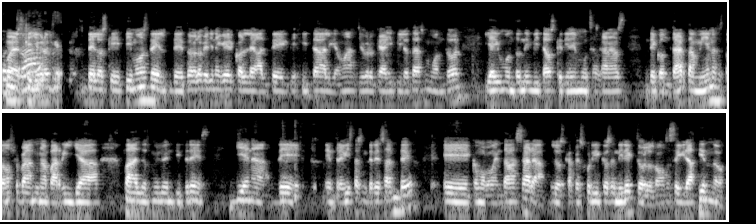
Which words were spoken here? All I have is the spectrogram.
bueno, es que yo creo que de los que hicimos de, de, todo lo que tiene que ver con legal tech, digital y demás, yo creo que hay pilotas un montón y hay un montón de invitados que tienen muchas ganas de contar también. Nos estamos preparando una parrilla para el 2023 llena de entrevistas interesantes. Eh, como comentaba Sara, los cafés jurídicos en directo los vamos a seguir haciendo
